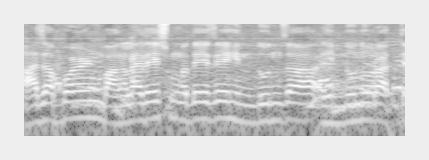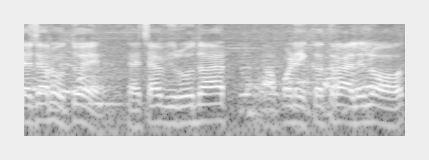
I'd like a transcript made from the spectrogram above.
आज आपण बांगलादेशमध्ये जे हिंदूंचा हिंदूंवर अत्याचार होतोय त्याच्या विरोधात आपण एकत्र आलेलो आहोत.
